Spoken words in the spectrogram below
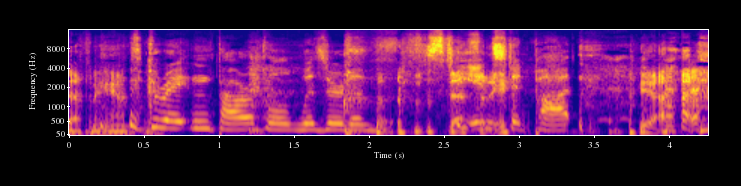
Stephanie Hansen. Great and powerful wizard of the instant pot. Yeah. That's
